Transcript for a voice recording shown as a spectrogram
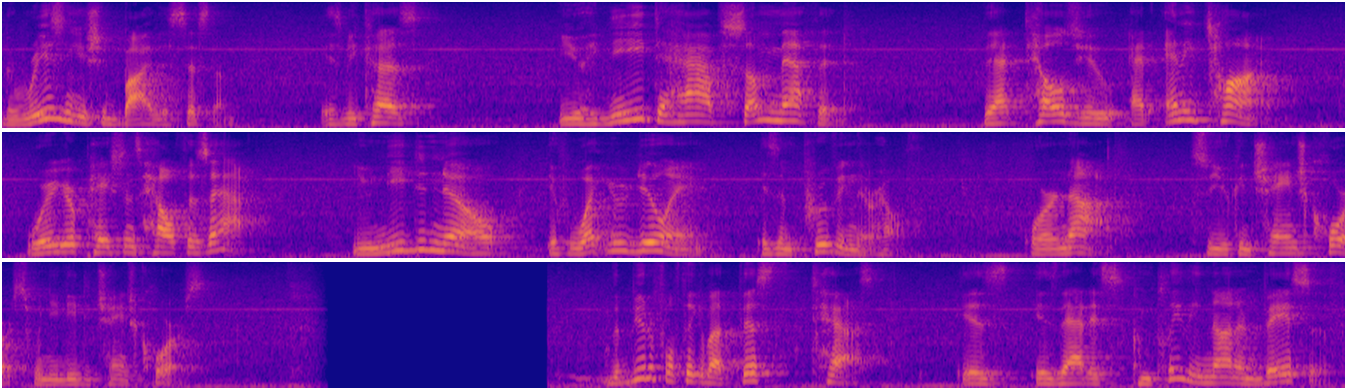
The reason you should buy the system is because you need to have some method that tells you at any time where your patient's health is at. You need to know if what you're doing is improving their health or not so you can change course when you need to change course. The beautiful thing about this test is, is that it's completely non-invasive.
